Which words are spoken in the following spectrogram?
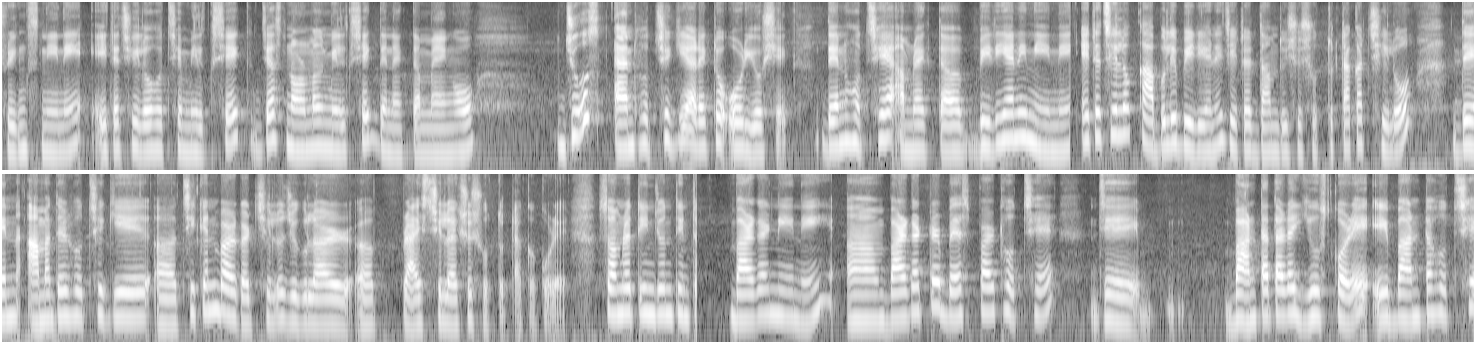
ড্রিঙ্কস নিয়ে নিই, এটা ছিল হচ্ছে milkshake just normal milkshake then একটা ম্যাঙ্গো জুস অ্যান্ড হচ্ছে গিয়ে আর একটা ওরিও শেক দেন হচ্ছে আমরা একটা বিরিয়ানি নিয়ে নিই। এটা ছিল কাবুলি বিরিয়ানি, যেটার দাম দুইশো সত্তর টাকা ছিল। দেন আমাদের হচ্ছে গিয়ে চিকেন বার্গার ছিল, যেগুলার প্রাইস ছিল একশো সত্তর টাকা করে। সো আমরা তিনজন তিনটা বার্গার নিয়ে নেই। বার্গারটার বেস্ট পার্ট হচ্ছে যে বানটা তারা ইউজ করে। এই বানটা হচ্ছে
